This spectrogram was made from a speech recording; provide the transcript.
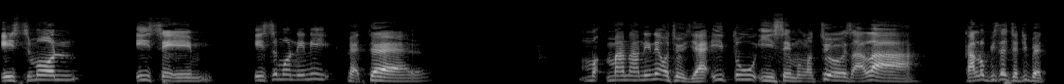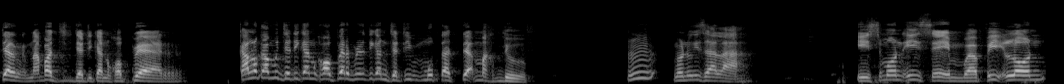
Ismun, isim. Ismun ini badal. Mana ini ojo ya itu isim ojo salah. Kalau bisa jadi badal, kenapa dijadikan khobar? Kalau kamu jadikan khobar berarti kan jadi mubtada mahduf. Hmm, ngono salah. Ismun isim wa fi'lun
